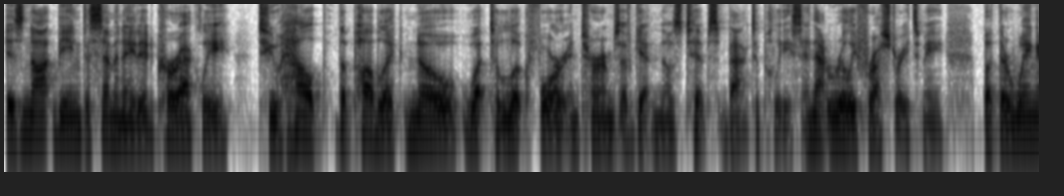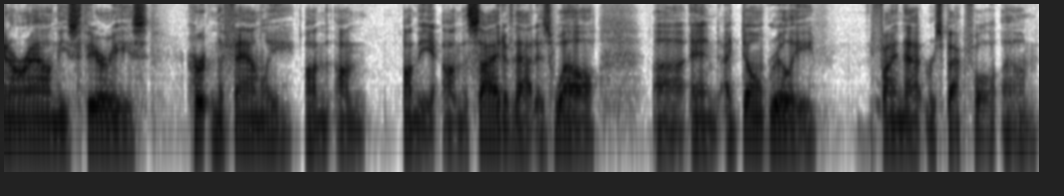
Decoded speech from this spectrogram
is not being disseminated correctly to help the public know what to look for in terms of getting those tips back to police. And that really frustrates me. But they're winging around these theories hurting the family on on on the on the side of that as well. Uh, and I don't really find that respectful. Um,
